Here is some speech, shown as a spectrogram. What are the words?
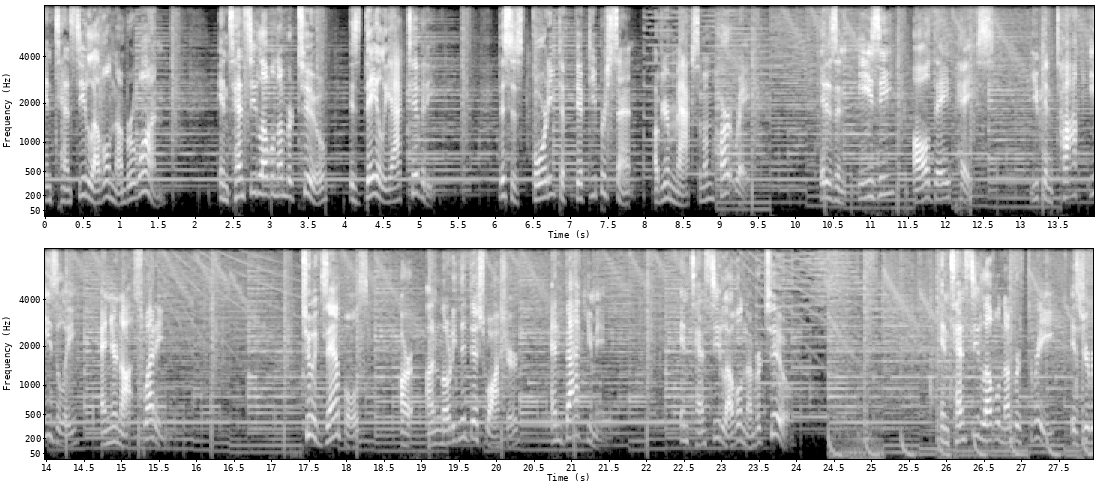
Intensity level number one Intensity level number two is daily activity. This is 40 to 50% of your maximum heart rate. It is an easy, all-day pace. You can talk easily and you're not sweating. Two examples are unloading the dishwasher and vacuuming. Intensity level number two. Intensity level number three is your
